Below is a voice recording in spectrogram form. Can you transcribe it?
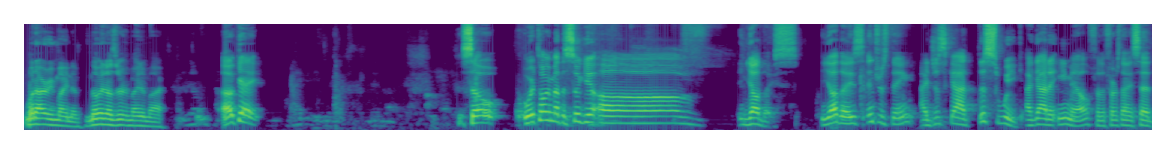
What I remind him? Nobody knows what remind him are. Okay. So we're talking about the sugya of Yadais. Yadais, interesting. I just got this week. I got an email for the first time. They said,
